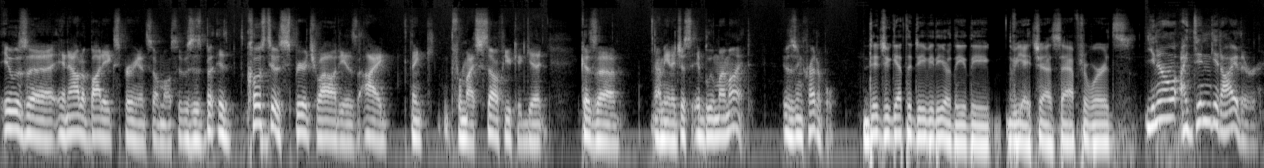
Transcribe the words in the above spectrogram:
it was a an out of body experience almost. It was as, as close to as spirituality as I think for myself you could get because uh, I mean it just it blew my mind. It was incredible. Did you get the DVD or the the VHS afterwards? You know, I didn't get either.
